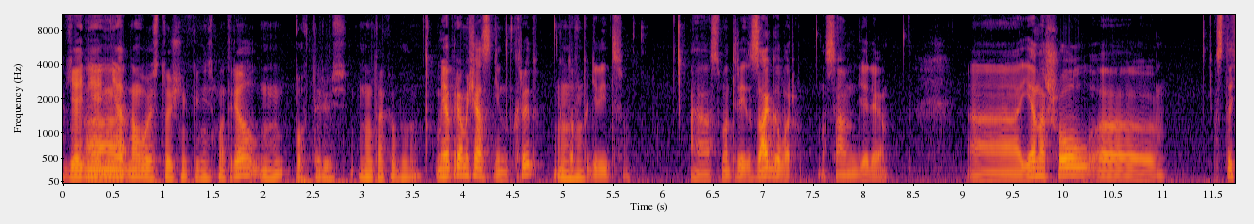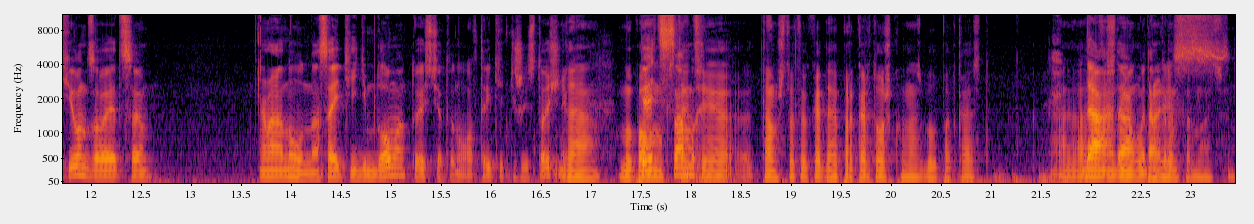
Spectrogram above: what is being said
Я ни, ни А- одного источника не смотрел, повторюсь, но так и было. У меня прямо сейчас один открыт, готов Мгм. поделиться. А, смотри, заговор, на самом деле. А, я нашел э, статью, называется, а, ну, на сайте Едим дома, то есть это, ну, авторитетнейший источник. Да, мы, по-моему, самых- кстати, там что-то, когда про картошку у нас был подкаст. а, Да, оттуда да, мы там раз информацию.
